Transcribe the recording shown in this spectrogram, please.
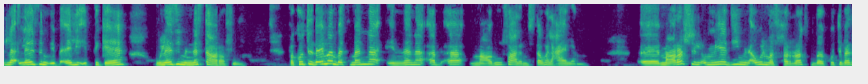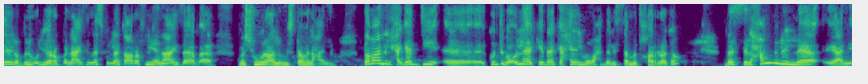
لأ لازم يبقى لي اتجاه ولازم الناس تعرفني. فكنت دايما بتمنى إن أنا أبقى معروفة على مستوى العالم. ما أعرفش الأمنية دي من أول ما اتخرجت كنت بدعي ربنا بقول يا رب أنا عايزة الناس كلها تعرفني أنا عايزة أبقى مشهورة على مستوى العالم. طبعا الحاجات دي كنت بقولها كده كحلم واحدة لسه متخرجة. بس الحمد لله يعني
